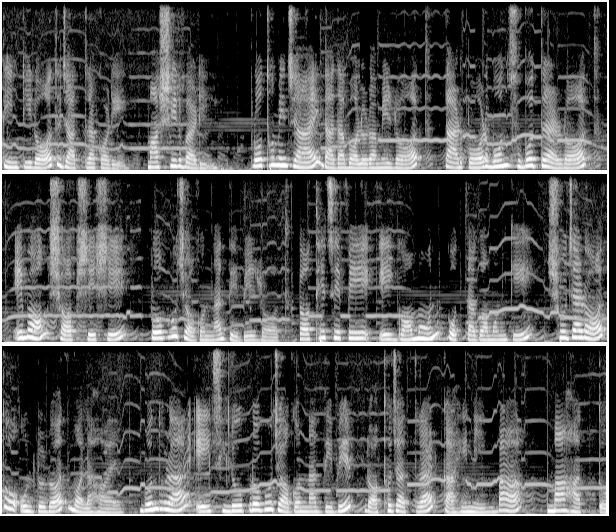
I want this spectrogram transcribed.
তিনটি রথ যাত্রা করে মাসির বাড়ি। প্রথমে যায় দাদা বলরামের রথ তারপর বোন সুভদ্রার রথ এবং সব শেষে প্রভু জগন্নাথ দেবের রথ। রথে চেপে এই গমন প্রত্যাগমনকে সোজা রথ ও উল্টো রথ বলা হয়। বন্ধুরা, এই ছিল প্রভু জগন্নাথ দেবের রথযাত্রার কাহিনী বা মাহাত্ম্য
